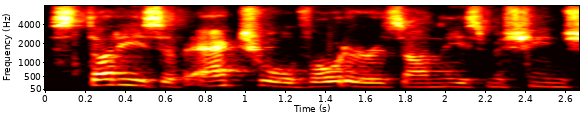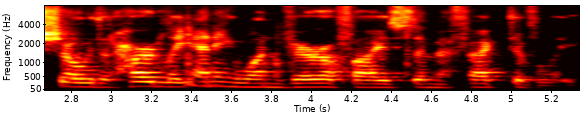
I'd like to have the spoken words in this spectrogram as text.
Studies of actual voters on these machines show that hardly anyone verifies them effectively.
